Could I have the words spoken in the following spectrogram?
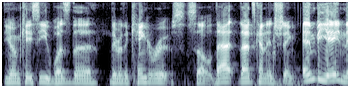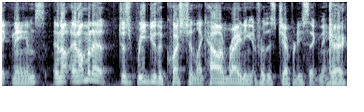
UMKC was the they were the kangaroos. So that that's kind of interesting. NBA nicknames, and I, and I'm gonna just read you the question like how I'm writing it for this Jeopardy segment. okay.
